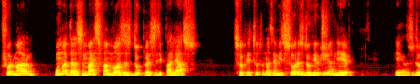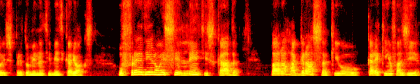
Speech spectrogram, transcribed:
formaram uma das mais famosas duplas de palhaço, sobretudo nas emissoras do Rio de Janeiro. É, os dois predominantemente cariocas. O Fred era uma excelente escada para a graça que o Carequinha fazia.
